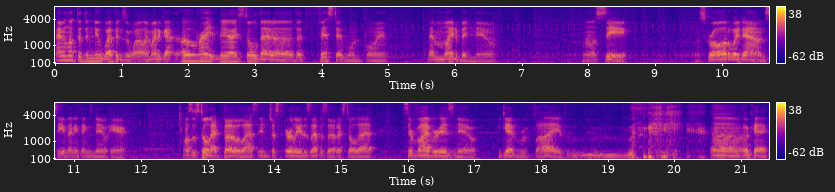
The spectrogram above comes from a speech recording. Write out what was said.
I haven't looked at the new weapons in a while. I might have got... Oh, right. I stole that, uh, that fist at one point. That might have been new. Well, let's see. I'll scroll all the way down and see if anything's new here. Also stole that bow last in just earlier this episode. I stole that. Survivor is new. You get revive. Ooh. um, okay.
